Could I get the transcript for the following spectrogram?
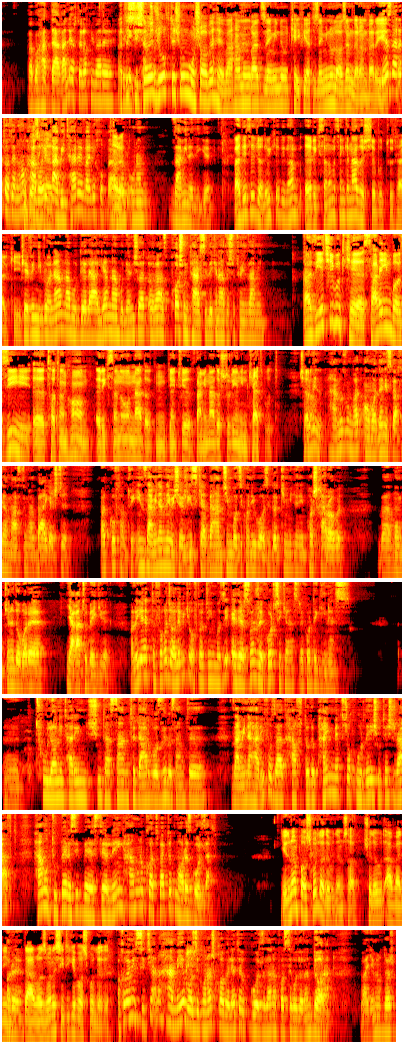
و با حداقل اختلاف می‌بره حتی سیستم جفتشون مشابهه و همونقدر زمین و کیفیت زمین رو لازم دارن برای یه ذره تاتنهام هوای قوی تره ولی خب به آره. اونم زمینه دیگه. بعد یه جالبی که دیدم اریکسن مثل اینکه نذاشته بود تو ترکیب. کوین دیبروینه هم نبود دل علی هم نبود. یعنی شاید آره از پاشون ترسیده که نذاشته تو این زمین. قضیه چی بود که سر این بازی تاتنهام اریکسن رو نداد یعنی توی زمین نذاشت و روی نیمکت بود. چرا؟ ببین هنوز اونقدر آماده نیست وقتی هم مصدوم برگشته. بعد گفتم توی این زمینم نمیشه ریسک کرد به همچین بازیکنی بازی داد که می‌دونی پاش خرابه و ممکنه دوباره یقت بگیره. حالا یه اتفاق جالبی که افتاد تو این بازی ادرسون رکورد شکست رکورد گینس. طولانی ترین شوت از سمت دروازه به سمت زمین حریف و زد. 75 متر و خورده ای شوتش رفت. همون توپه رسید به استرلینگ همونو cutback داد محرز گل زد. یه دونه گل داده بود امسال. شده بود اولین آره. دروازه‌بان سیتی که پاس گل داده. آخه ببین سیتی الان همه بازیکناش قابلیت گل زدن و پاس گل دادن دارن. و یه مقدار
